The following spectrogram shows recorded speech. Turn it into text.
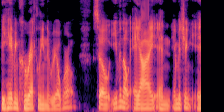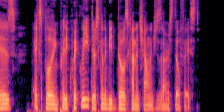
behaving correctly in the real world. So even though ai and imaging is exploding pretty quickly there's going to be those kind of challenges that are still faced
